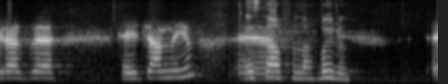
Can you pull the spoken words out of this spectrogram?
biraz e, heyecanlıyım. Ee, Estağfurullah buyurun. e,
